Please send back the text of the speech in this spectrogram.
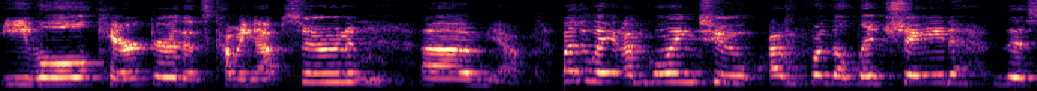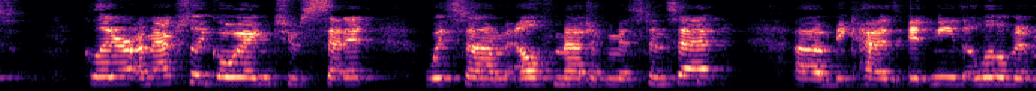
evil character that's coming up soon. Um, yeah. By the way, I'm going to um, for the lid shade this glitter. I'm actually going to set it with some Elf Magic Mist and Set um, because it needs a little bit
